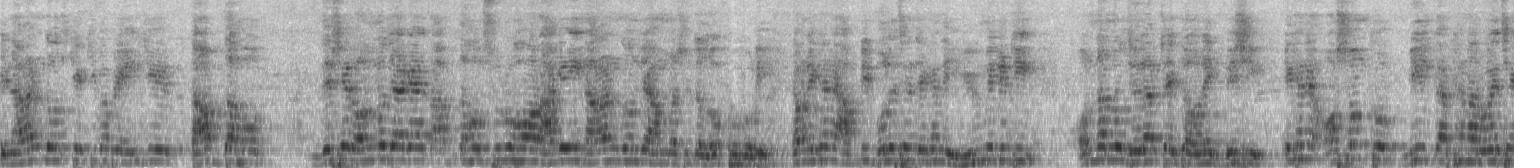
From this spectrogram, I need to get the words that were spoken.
এই নারায়ণগঞ্জকে কীভাবে এই যে তাপদাহ দেশের অন্য জায়গায় তাপদাহ শুরু হওয়ার আগেই নারায়ণগঞ্জে আমরা সেটা লক্ষ্য করি। কারণ এখানে আপনি বলেছেন যে এখানে হিউমিডিটি অন্যান্য জেলার চাইতে অনেক বেশি। এখানে অসংখ্য মিল কারখানা রয়েছে,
